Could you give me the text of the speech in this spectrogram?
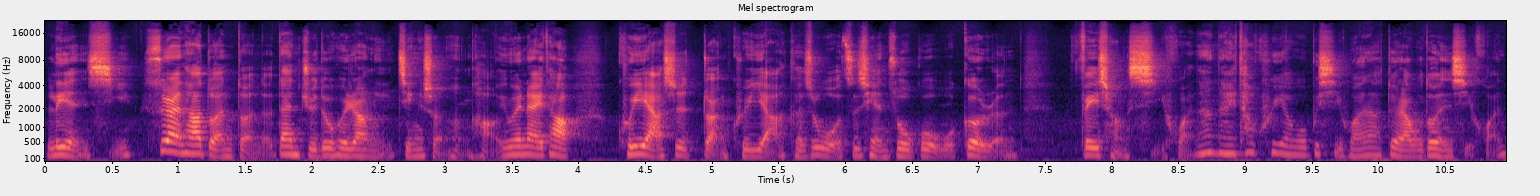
练习。虽然它短短的，但绝对会让你精神很好。因为那一套 Kriya 是短 Kriya，可是我之前做过，我个人非常喜欢。那哪一套 Kriya 我不喜欢啊？对啊，我都很喜欢。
